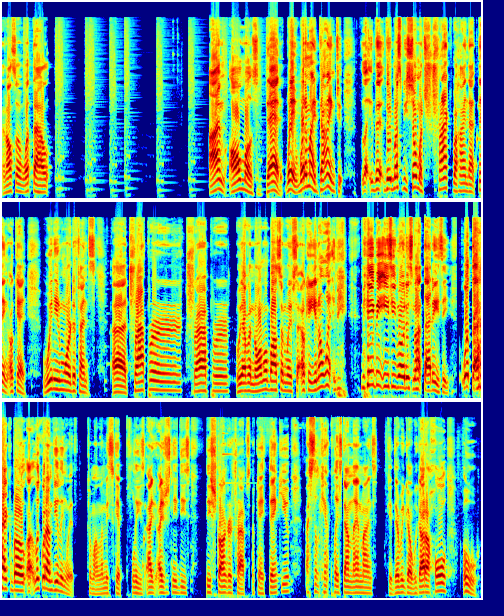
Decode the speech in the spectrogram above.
And also, what the hell? I'm almost dead. Wait, what am I dying to? Like, th there must be so much track behind that thing. Okay, we need more defense. Uh, Trapper, Trapper. We have a normal boss on wave Okay, you know what? Maybe easy mode is not that easy. What the heck, bro? Uh, look what I'm dealing with. Come on, let me skip, please. I, I just need these these stronger traps. Okay, thank you. I still can't place down landmines. Okay, there we go. We got a whole... Oh,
